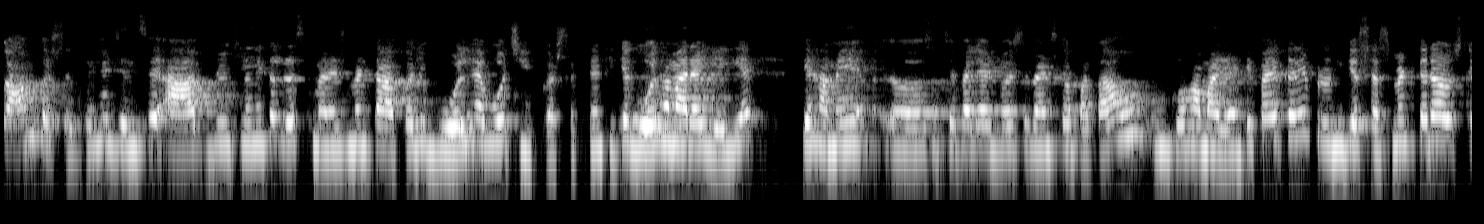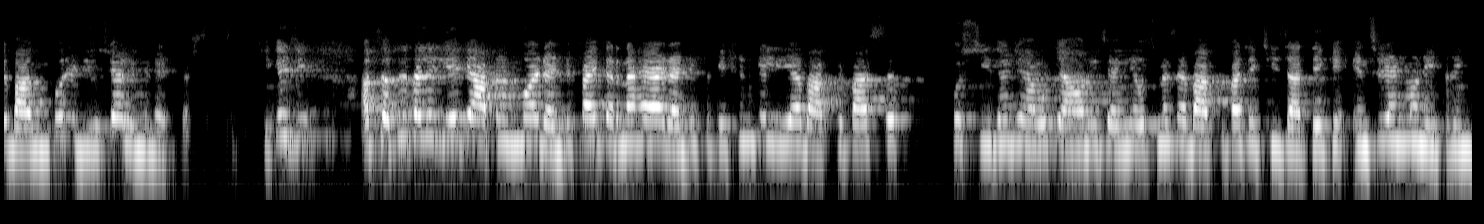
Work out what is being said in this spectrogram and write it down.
काम कर सकते हैं जिनसे आप जो क्लिनिकल रिस्क मैनेजमेंट का आपका जो गोल है वो अचीव कर सकते हैं, ठीक है? गोल हमारा यही है कि हमें सबसे पहले एडवर्स इवेंट्स का पता हो, उनको हम आइडेंटिफाई करें, फिर उनकी असेसमेंट करें और उसके बाद उनको रिड्यूस या एलिमिनेट कर सकते हैं, ठीक है जी? अब सबसे पहले ये कि आपने उनको आइडेंटिफाई करना है आइडेंटिफिकेशन के लिए अब आपके पास कुछ चीज़ें जो है वो क्या होनी चाहिए, उसमें से अब आपके पास एक चीज़ आती है कि इंसिडेंट मॉनिटरिंग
